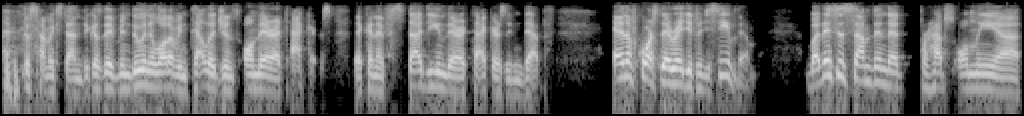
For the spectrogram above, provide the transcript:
to some extent because they've been doing a lot of intelligence on their attackers. They're kind of studying their attackers in depth. And of course, they're ready to deceive them. But this is something that perhaps only a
